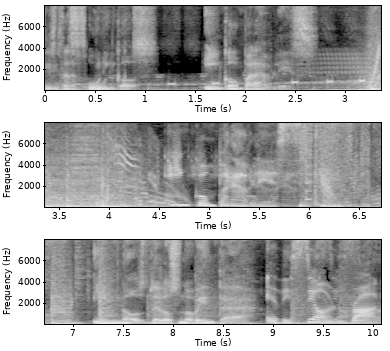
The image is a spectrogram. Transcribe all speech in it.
Artistas únicos, incomparables. Incomparables. Himnos de los 90. Edición Rock.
